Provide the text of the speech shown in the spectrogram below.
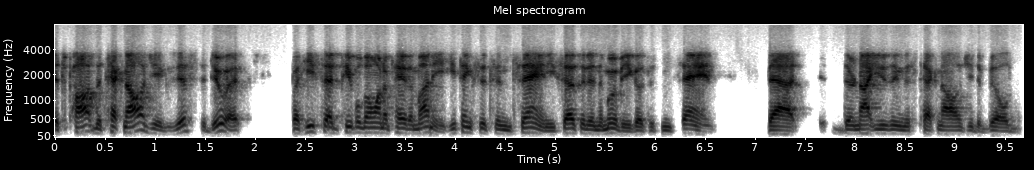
It's po- the technology exists to do it, but he said people don't want to pay the money. He thinks it's insane. He says it in the movie. He goes, it's insane that they're not using this technology to build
